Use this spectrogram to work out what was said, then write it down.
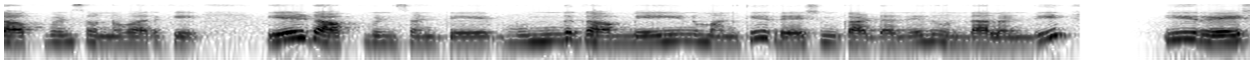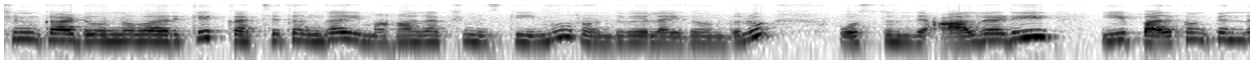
డాక్యుమెంట్స్ ఉన్నవారికి ఏ డాక్యుమెంట్స్ అంటే ముందుగా మెయిన్ మనకి రేషన్ కార్డ్ అనేది ఉండాలండి. ఈ రేషన్ కార్డు ఉన్నవారికి ఖచ్చితంగా ఈ మహాలక్ష్మి స్కీము రెండు వేల ఐదు వందలు వస్తుంది. ఆల్రెడీ ఈ పథకం కింద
